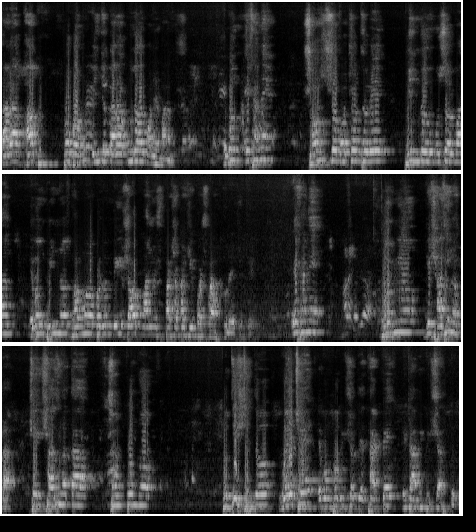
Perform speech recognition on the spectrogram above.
তারা ভাব প্রবণ, কিন্তু তারা উদার মনের মানুষ। এবং এখানে সহস্র বছর ধরে হিন্দু, মুসলমান এবং ভিন্ন ধর্মাবলম্বী সব মানুষ পাশাপাশি বসবাস করে এসেছে। এখানে ধর্মীয় যে স্বাধীনতা, সেই স্বাধীনতা সম্পূর্ণ প্রতিষ্ঠিত রয়েছে এবং ভবিষ্যতে থাকবে, এটা আমি বিশ্বাস করি।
